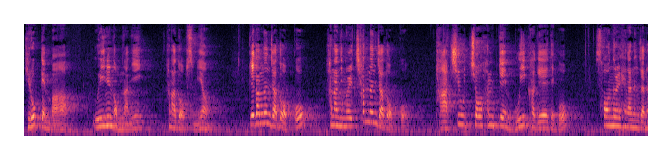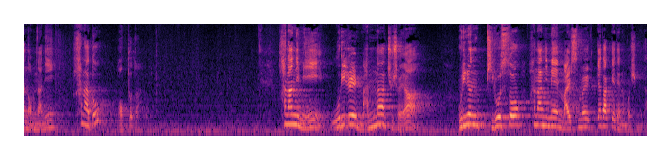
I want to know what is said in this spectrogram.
기록된 바 의인은 없나니 하나도 없으며 깨닫는 자도 없고 하나님을 찾는 자도 없고 다 치우쳐 함께 무익하게 되고 선을 행하는 자는 없나니 하나도 없도다. 하나님이 우리를 만나 주셔야 우리는 비로소 하나님의 말씀을 깨닫게 되는 것입니다.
